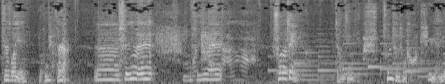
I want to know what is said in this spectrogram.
之所以有红血丝啊，嗯，是因为，是因为，说到这里啊，张经理吞吞吐吐，欲言又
